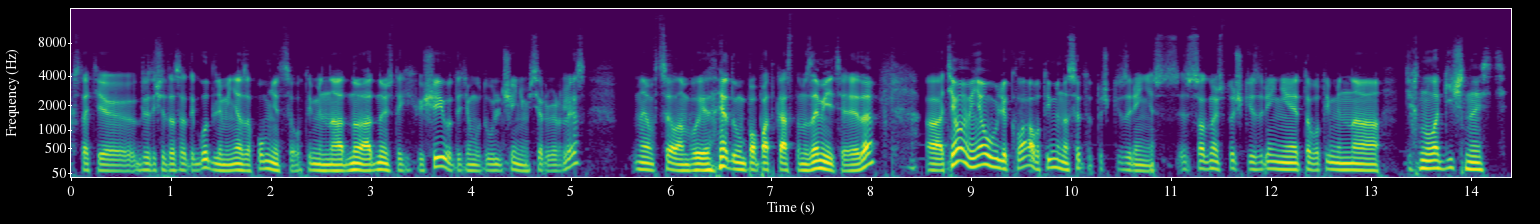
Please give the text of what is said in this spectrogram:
кстати, 2020 год для меня запомнится вот именно одной, одной из таких вещей, вот этим вот увлечением сервер-лес. Э, в целом, вы, я думаю, по подкастам заметили, да? Тема меня увлекла вот именно с этой точки зрения. С одной с точки зрения, это вот именно технологичность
